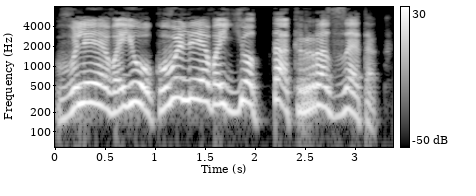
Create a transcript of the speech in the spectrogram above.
«Влево, Юг, влево, йод, так, розеток!»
